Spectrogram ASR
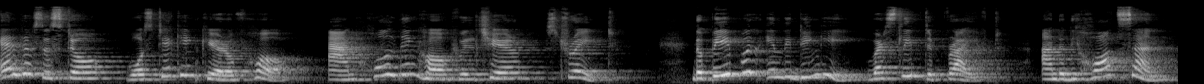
elder sister, was taking care of her and holding her wheelchair straight. The people in the dinghy were sleep deprived under the hot sun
